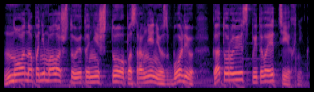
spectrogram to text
но она понимала, что это ничто по сравнению с болью, которую испытывает техник.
